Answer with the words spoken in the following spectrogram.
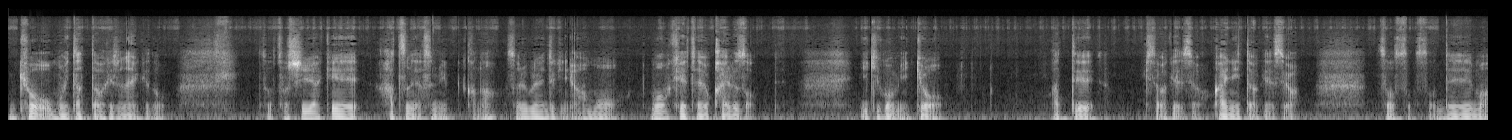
今日思い立ったわけじゃないけど、そう、年明け初の休みかな？それぐらいの時にはもう、もう携帯を変えるぞって、意気込み今日、買ってきたわけですよ。買いに行ったわけですよ。そうそうそう。で、まあ、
